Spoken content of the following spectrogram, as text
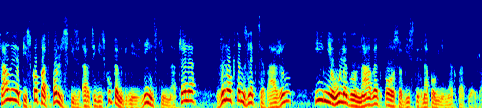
cały episkopat polski z arcybiskupem gnieźnieńskim na czele wyrok ten zlekceważył i nie uległ nawet po osobistych napomnieniach papieża.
